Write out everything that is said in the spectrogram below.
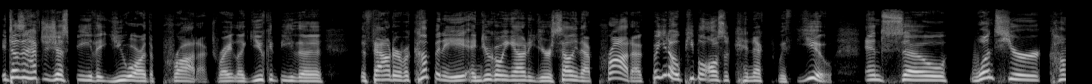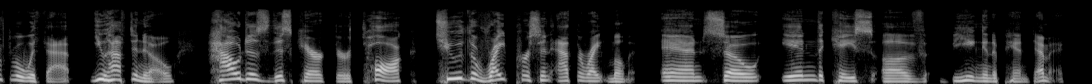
It doesn't have to just be that you are the product, right? Like you could be the the founder of a company and you're going out and you're selling that product, but you know, people also connect with you. And so once you're comfortable with that, you have to know how does this character talk to the right person at the right moment? And so, in the case of being in a pandemic,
